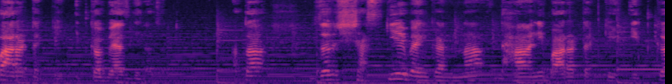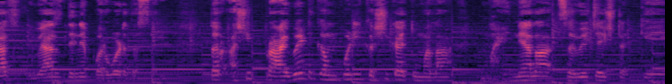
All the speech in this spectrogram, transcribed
बारा टक्के इतका व्याज दिला जातो. आता जर शासकीय बँकांना दहा आणि बारा टक्के इतकाच व्याज देणे परवडत असेल तर अशी प्रायव्हेट कंपनी कशी काय तुम्हाला महिन्याला चव्वेचाळीस टक्के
